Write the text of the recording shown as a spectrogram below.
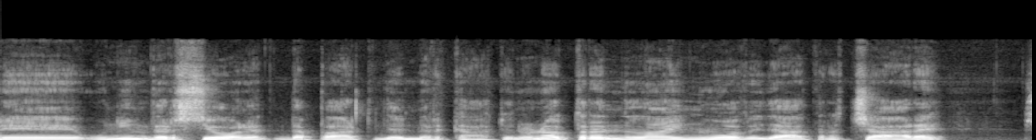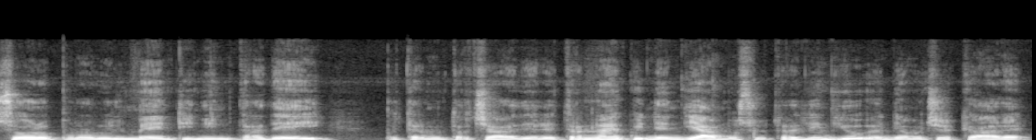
eh, un'inversione da parte del mercato. Non ho trend line nuove da tracciare, solo probabilmente in intraday potremo tracciare delle trend line, quindi andiamo su TradingView e andiamo a cercare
